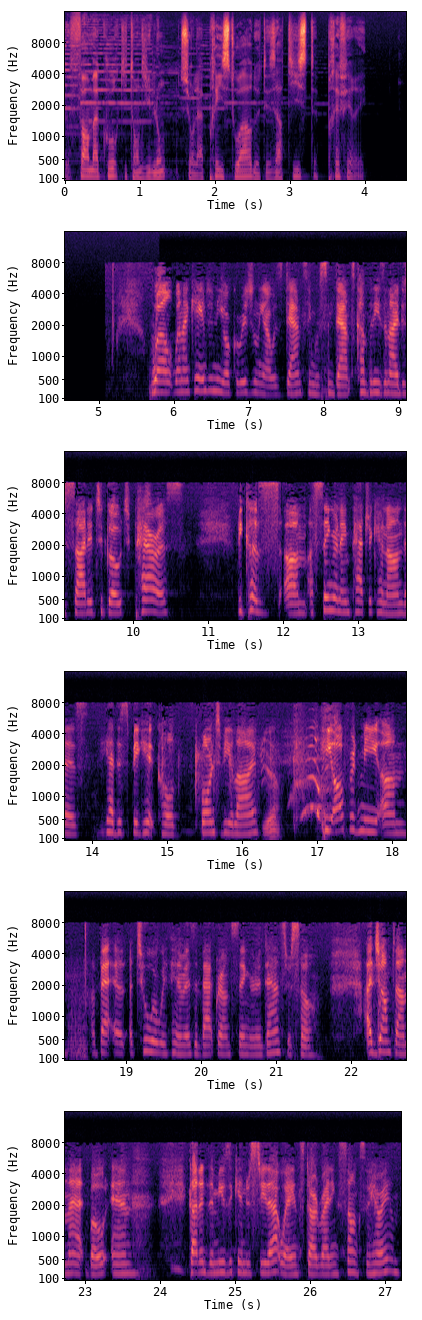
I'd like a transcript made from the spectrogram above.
le format court qui t'en dit long sur la préhistoire de tes artistes préférés. Well, when I came to New York originally, I was dancing with some dance companies, and I decided to go to Paris because um, a singer named Patrick Hernandez, he had this big hit called "Born to Be Alive." Yeah. He offered me um, a, ba- a, a tour with him as a background singer and a dancer, so I jumped on that boat and got into the music industry that way and started writing songs. So here I am.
